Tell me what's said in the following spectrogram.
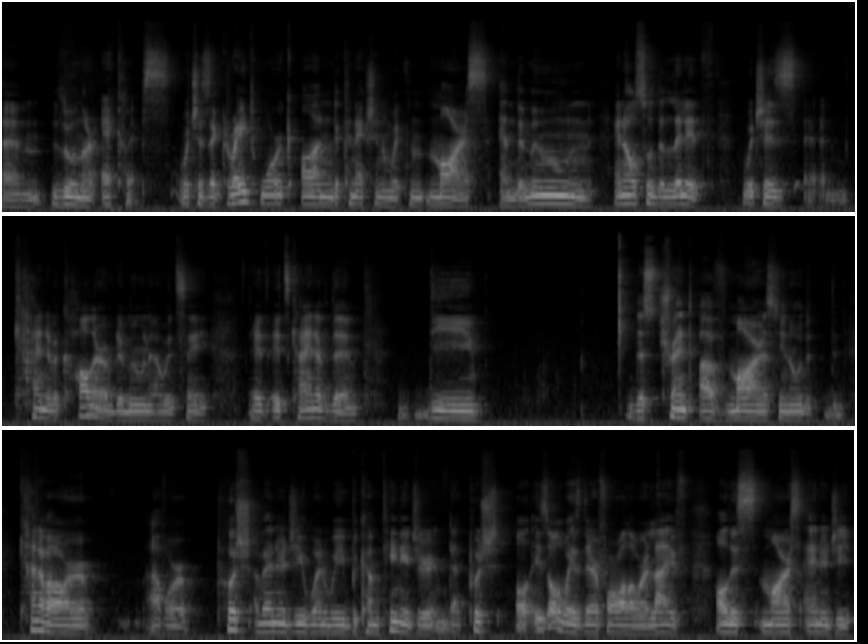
um, lunar eclipse which is a great work on the connection with mars and the moon and also the lilith which is um, kind of a color of the moon i would say. It, it's kind of the the the strength of mars you know the, the kind of our our push of energy when we become teenager that push is always there for all our life. All this mars energy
